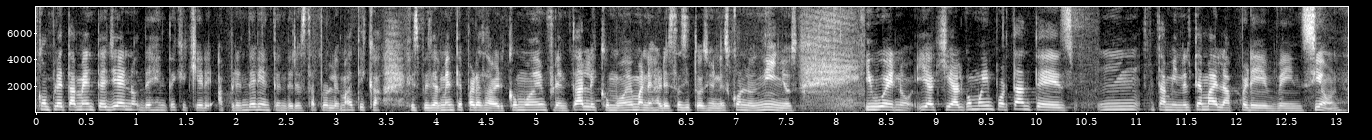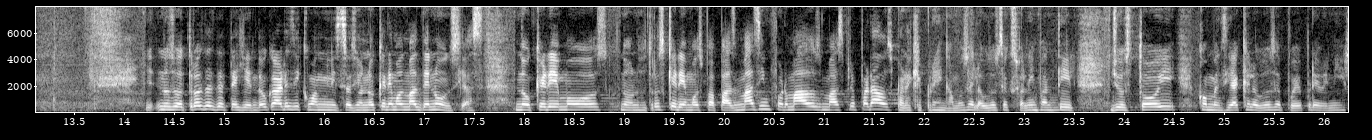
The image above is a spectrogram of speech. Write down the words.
completamente lleno de gente que quiere aprender y entender esta problemática, especialmente para saber cómo de enfrentarla y cómo de manejar estas situaciones con los niños. Y bueno, y aquí algo muy importante es mm, también el tema de la prevención. Nosotros desde Tejiendo Hogares y como administración no queremos más denuncias, no queremos, no, nosotros queremos papás más informados, más preparados para que prevengamos el abuso sexual infantil. Yo estoy convencida que el abuso se puede prevenir.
